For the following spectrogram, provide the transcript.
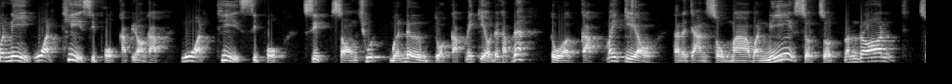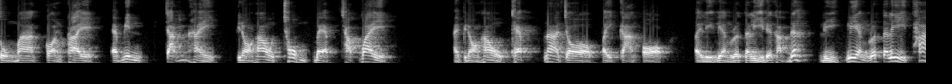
วันนี้งวดที่ 16 ครับพี่น้องครับ งวดที่ 16 12 ชุดเหมือนเดิมตัวกลับไม่เกี่ยวด้วยครับนะตัวกลับไม่เกี่ยวท่านอาจารย์ส่งมาวันนี้สดสดร้อนร้อนๆส่งมาก่อนใครแอดมินจัดให้พี่น้องเฮาชมแบบฉับไวให้พี่น้องเฮาแคปหน้าจอไปกลางออกไปหลีกเลี่ยงลอตเตอรี่ด้วยครับเด้อหลีกเลี่ยงลอตเตอรี่ถ้า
